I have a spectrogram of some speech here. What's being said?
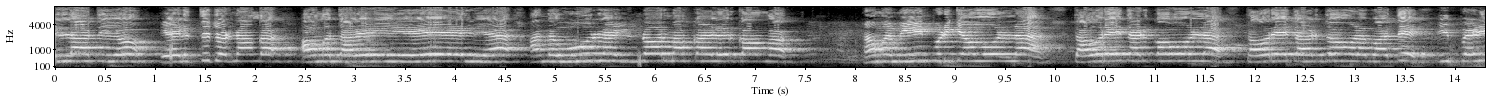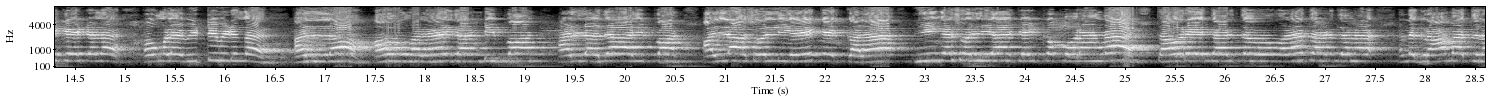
எல்லாத்தையும் எடுத்து சொன்னாங்க. அவங்க தலையே அந்த ஊர்ல இன்னொரு மக்கள் இருக்காங்க. அவங்க மீன் பிடிக்கவும் இல்லை தவறே தடுக்க அடுத்தவங்களை பார்த்து இப்படி கேட்டனர் அவங்கள விட்டு விடுங்க. அல்லாஹ் அவங்களை தண்டிப்பான் அல்லது அழிப்பான். அல்லாஹ் சொல்லியே கேட்கல. நீங்க சொல்லியா கேட்க போறாங்க. தவறே தடுத்தவங்கள தடுத்தனர் அந்த கிராமத்துல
